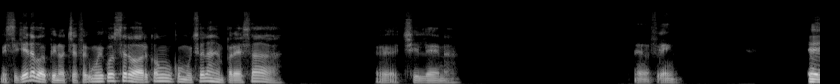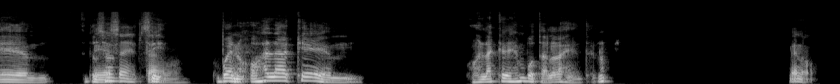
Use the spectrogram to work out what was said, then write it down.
Ni siquiera, porque Pinochet fue muy conservador con, con muchas de las empresas eh, chilenas. En fin. Eh, En entonces, sí. Bueno, ojalá que, mm, ojalá que dejen votar a la gente, ¿no? Bueno,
